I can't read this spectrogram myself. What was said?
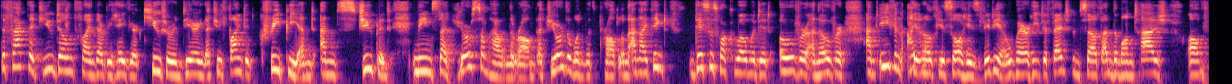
The fact that you don't find their behavior cute or endearing, that you find it creepy and, and stupid, means that you're somehow in the wrong, that you're the one with the problem. And I think this is what Cuomo did over and over. And even, I don't know if you saw his video where he defended himself and the montage of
